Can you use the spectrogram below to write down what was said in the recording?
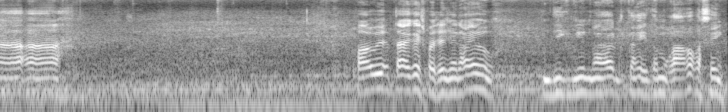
Ah, Pauwi na tayo guys, pasensya na kayo. Hindi nyo na nakita mukha ko kasi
